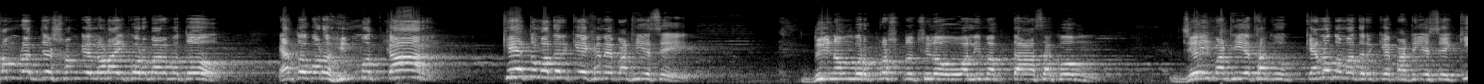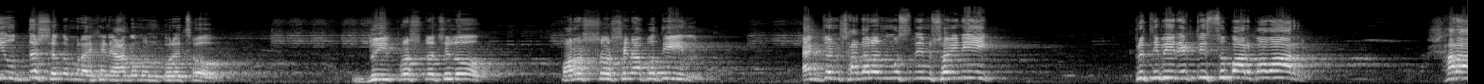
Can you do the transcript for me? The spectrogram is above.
সাম্রাজ্যের সঙ্গে লড়াই করবার মতো এত বড় হিম্মত কার? কে তোমাদেরকে এখানে পাঠিয়েছে? দুই নম্বর প্রশ্ন ছিল ওয়ালিমাপ্তা আসাকুম যেই পাঠিয়ে থাকুক, কেন তোমাদেরকে পাঠিয়েছে? কি উদ্দেশ্যে তোমরা এখানে আগমন করেছ? দুই প্রশ্ন ছিল, পারস্য সেনাপতির একজন সাধারণ মুসলিম সৈনিক, পৃথিবীর একটি সুপার পাওয়ার, সারা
